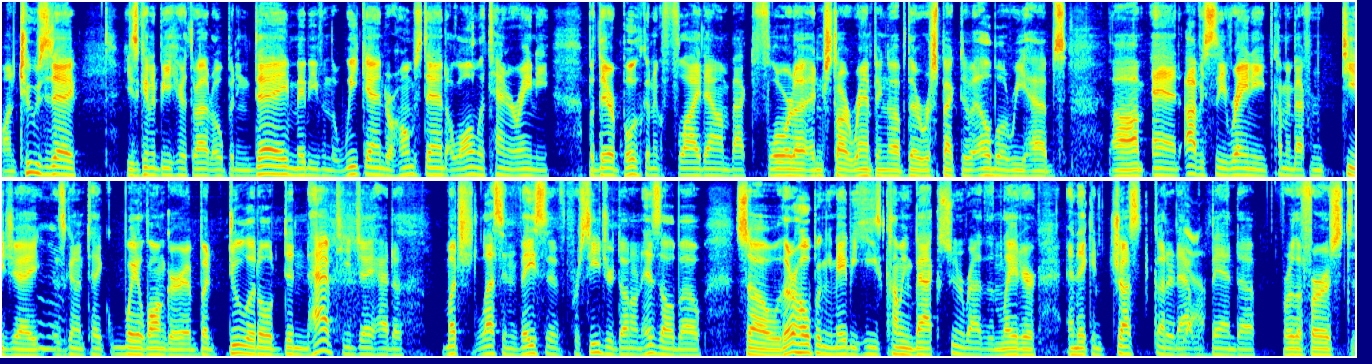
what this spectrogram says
on Tuesday. He's going to be here throughout opening day, maybe even the weekend or homestand, along with Tanner Rainey. But they're both going to fly down back to Florida and start ramping up their respective elbow rehabs. Um, and obviously, Rainey coming back from TJ is going to take way longer. But Doolittle didn't have TJ, had a much less invasive procedure done on his elbow. So they're hoping maybe he's coming back sooner rather than later, and they can just gut it out Yeah. with Banda for the first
